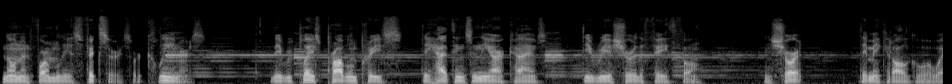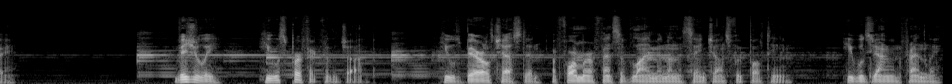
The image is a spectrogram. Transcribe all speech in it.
known informally as fixers or cleaners. They replace problem priests, they hide things in the archives, they reassure the faithful. In short, they make it all go away. Visually, he was perfect for the job. He was barrel chested, a former offensive lineman on the St. John's football team. He was young and friendly.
